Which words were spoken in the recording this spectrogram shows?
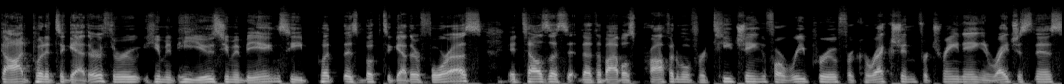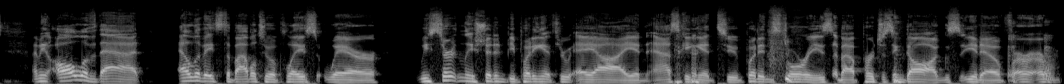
God put it together through human, he used human beings. He put this book together for us. It tells us that the Bible is profitable for teaching, for reproof, for correction, for training and righteousness. I mean, all of that elevates the Bible to a place where we certainly shouldn't be putting it through AI and asking it to put in stories about purchasing dogs, you know, for, or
